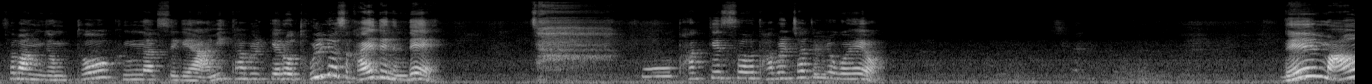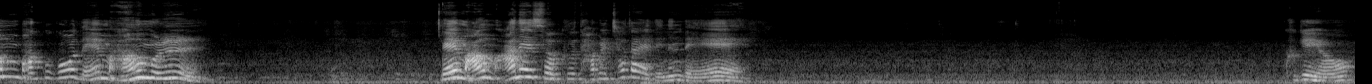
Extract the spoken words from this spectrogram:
서방정토 극락세계 아미타불께로 돌려서 가야 되는데 자꾸 밖에서 답을 찾으려고 해요. 내 마음 바꾸고 내 마음을 내 마음 안에서 그 답을 찾아야 되는데 그게요.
